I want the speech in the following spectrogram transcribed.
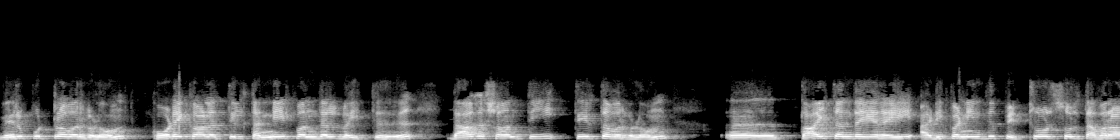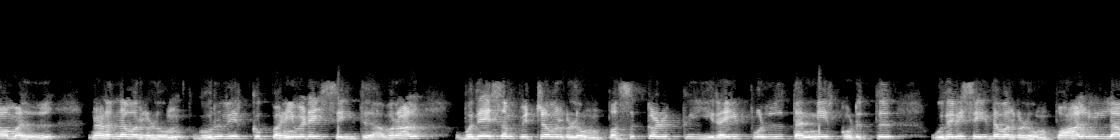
வெறுப்புற்றவர்களும் கோடை காலத்தில் தண்ணீர் பந்தல் வைத்து தாக சாந்தி தீர்த்தவர்களும் தாய் தந்தையரை அடிபணிந்து பெற்றோர் சொல் தவறாமல் நடந்தவர்களும் குருவிற்கு பணிவிடை செய்து அவரால் உபதேசம் பெற்றவர்களும் பசுக்களுக்கு இறை புல் தண்ணீர் கொடுத்து உதவி செய்தவர்களும் பால் இல்லா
